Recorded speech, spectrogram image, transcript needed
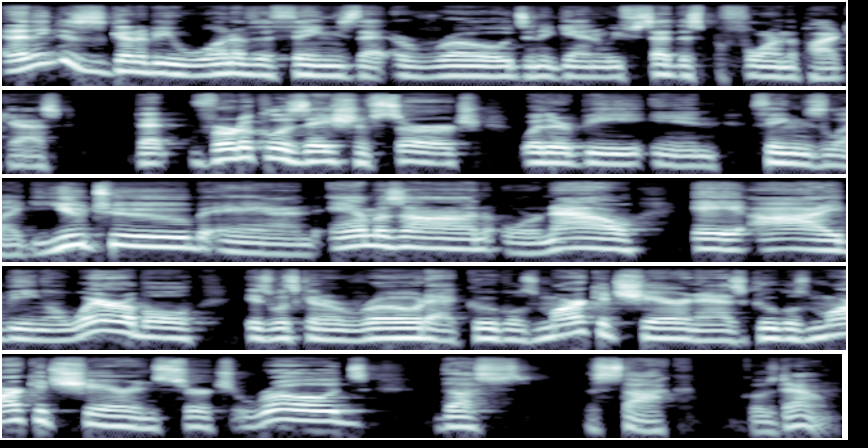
And I think this is going to be one of the things that erodes. And again, we've said this before on the podcast that verticalization of search, whether it be in things like YouTube and Amazon or now AI being a wearable, is what's going to erode at Google's market share. And as Google's market share in search erodes, thus the stock goes down.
